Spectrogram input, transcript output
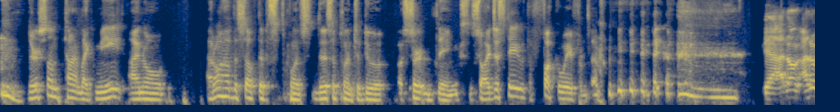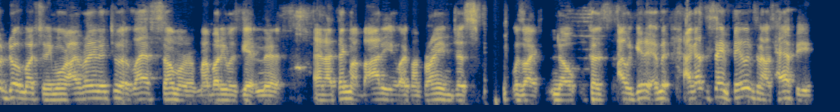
there's some time like me. I know I don't have the self discipline to do a, a certain things, so I just stay with the fuck away from them. yeah, I don't I don't do it much anymore. I ran into it last summer. My buddy was getting it, and I think my body, like my brain, just was like no, because I would get it. And I got the same feelings, and I was happy,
